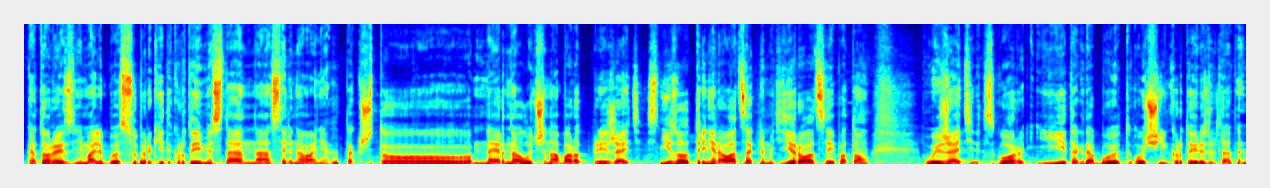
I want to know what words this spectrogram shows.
которые занимали бы супер какие-то крутые места на соревнованиях. Так что, наверное, лучше наоборот приезжать снизу, тренироваться, акклиматизироваться и потом уезжать с гор, и тогда будут очень крутые результаты.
